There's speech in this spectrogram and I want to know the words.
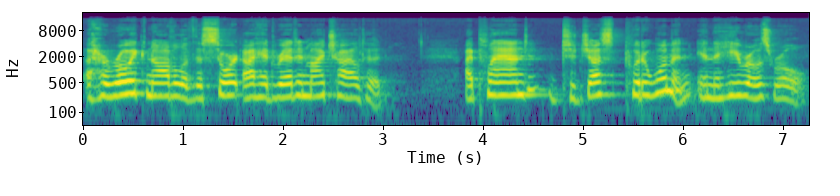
a heroic novel of the sort I had read in my childhood. I planned to just put a woman in the hero's role.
